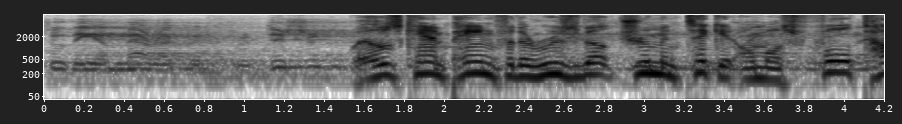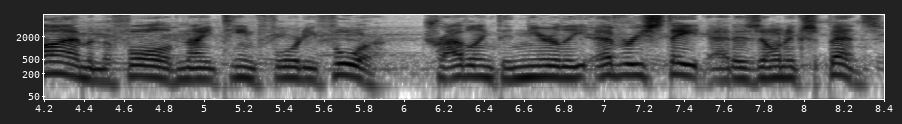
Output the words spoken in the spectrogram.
to the American tradition. Welles campaigned for the Roosevelt Truman ticket almost full time in the fall of 1944, traveling to nearly every state at his own expense,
